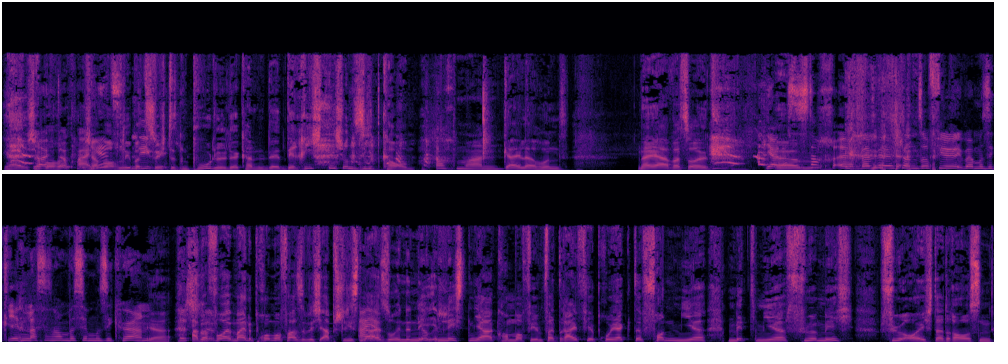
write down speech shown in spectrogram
Ja, ich habe auch, ich hab auch einen überzüchteten Pudel. Der kann, der, der riecht nicht und sieht kaum. Ach man. Geiler Hund. Naja, was soll's. Ja, das Ähm. ist doch, äh, wenn wir schon so viel über Musik reden, lass uns noch ein bisschen Musik hören. Ja. Aber vorher meine Promophase will ich abschließen. Ah ja, also in den, im nächsten Jahr kommen auf jeden Fall drei, vier Projekte von mir, mit mir, für mich, für euch da draußen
